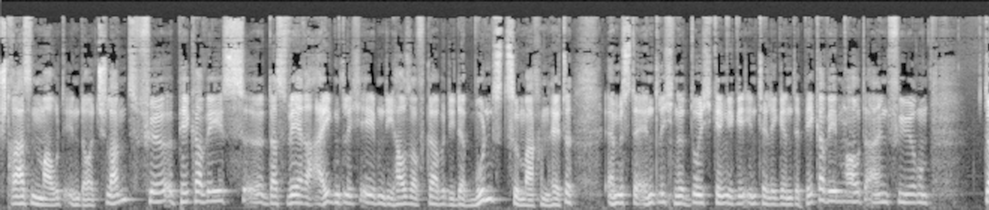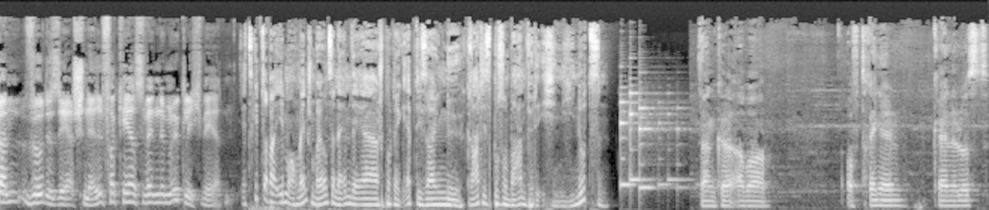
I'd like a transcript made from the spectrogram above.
Straßenmaut in Deutschland für PKWs. Äh, das wäre eigentlich eben die Hausaufgabe, die der Bund zu machen hätte. Er müsste endlich eine durchgängige intelligente Pkw-Maut einführen dann würde sehr schnell Verkehrswende möglich werden. Jetzt gibt es aber eben auch Menschen bei uns in der MDR Sputnik App, die sagen, nö, gratis Bus und Bahn würde ich nie nutzen. Danke, aber auf Drängeln keine Lust.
